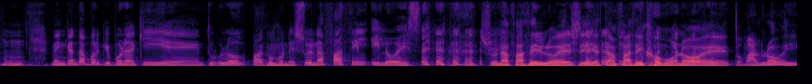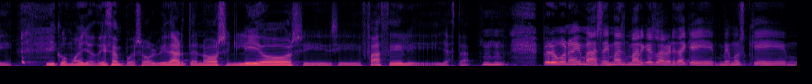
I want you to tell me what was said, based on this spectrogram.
Me encanta porque pone aquí en tu blog, Paco, pone suena fácil y lo es. Suena fácil y lo es, sí, es tan fácil como, ¿no? Eh, tomarlo y, y como ellos dicen, pues olvidarte, ¿no? Sin líos y, sí, fácil y ya está. Pero bueno, hay más, hay más marcas, la verdad que vemos que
